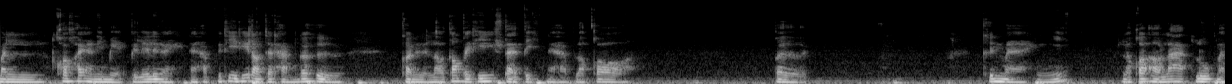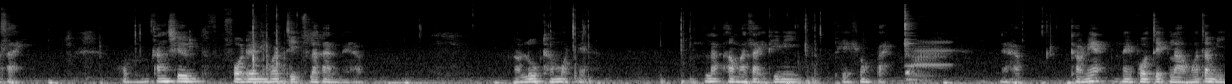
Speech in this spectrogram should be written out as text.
มันค่อยๆแอนิเมตไปเรื่อยๆนะครับ วิธีที่เราจะทำก็คือ ก่อนอื่นเราต้องไปที่ static นะครับ แล้วก็เปิดขึ้นมาอย่างนี้ แล้วก็เอาลากรูปมาใส่ ผมตั้งชื่อโฟลเดอร์นี้ว่า gif แล้วกันนะครับ เอารูปทั้งหมดเนี่ยแล้วเอามาใส่ที่นี่เพจลงไปนะครับคราวนี้ในโปรเจกต์เราก็จะมี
